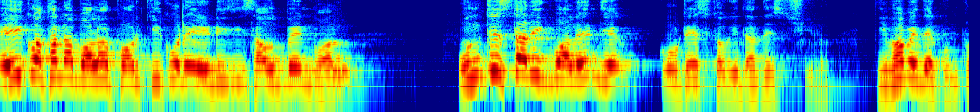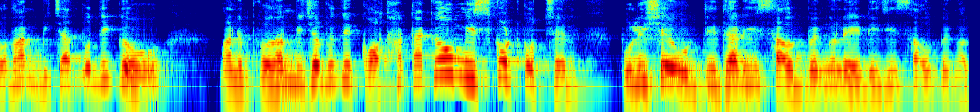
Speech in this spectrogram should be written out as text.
এই কথাটা বলার পর কি করে এডিজি সাউথ বেঙ্গল উনত্রিশ তারিখ বলেন যে কোর্টে স্থগিতাদেশ ছিল। কীভাবে দেখুন, প্রধান বিচারপতিকেও মানে প্রধান বিচারপতি কথাটাকেও মিসকোট করছেন পুলিশের উর্দিধারী, south Bengal ADG south Bengal.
